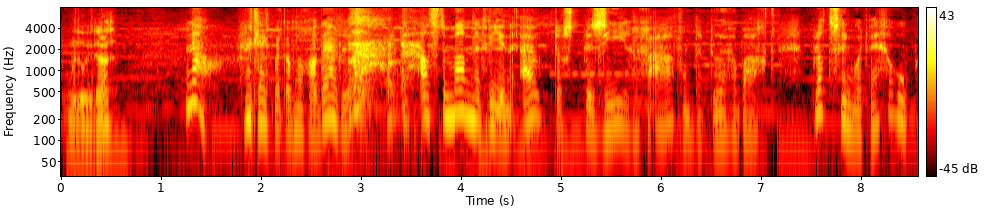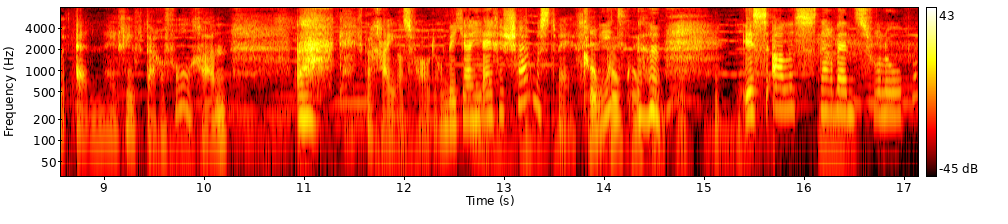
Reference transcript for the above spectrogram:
Hoe bedoel je dat? Nou, het lijkt me toch nogal duidelijk. Als de man met wie je een uiterst plezierige avond hebt doorgebracht... plotseling wordt weggeroepen en hij geeft daar gevolg aan... Ah, kijk, dan ga je als vrouw toch een beetje aan je eigen charmes twijfelen, Kom, niet? kom, kom, kom, Is alles naar wens verlopen?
